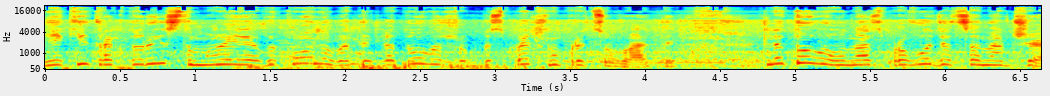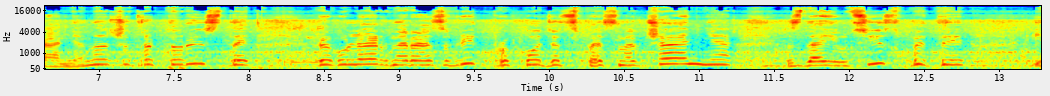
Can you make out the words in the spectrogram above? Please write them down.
які тракторист має виконувати для того, щоб безпечно працювати. Для того у нас проводяться навчання. Наші трактористи регулярно раз в рік проходять спецнавчання, здають іспити. І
